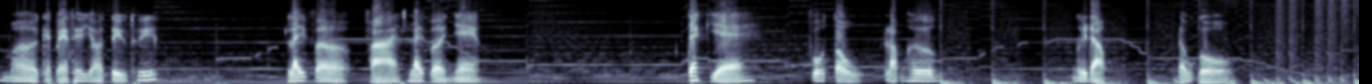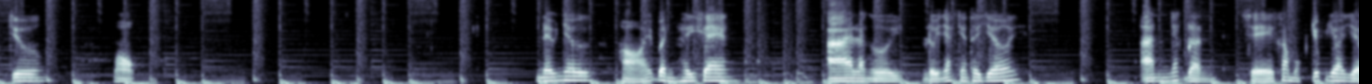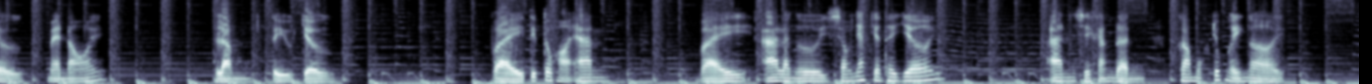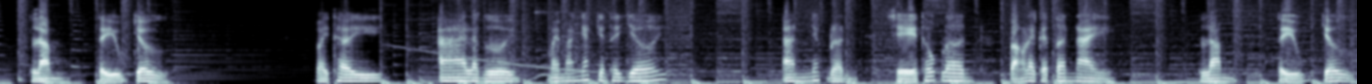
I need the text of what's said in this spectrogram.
Mời các bạn theo dõi tiểu thuyết Lấy vợ phải lấy vợ nhàn. Tác giả Vô tụ Long Hương. Người đọc Đầu gỗ. Chương 1 Nếu như hỏi Bình Hy Khang, Ai là người lựa nhất trên thế giới? Anh nhất định sẽ không một chút do dự mà nói. Lâm Tiểu Trư. Vậy tiếp tục hỏi anh. Vậy ai là người xấu nhất trên thế giới? Anh sẽ khẳng định không một chút nghĩ ngợi Lâm Tiểu Trư. Vậy thì ai là người may mắn nhất trên thế giới? Anh nhất định sẽ thốt lên, vẫn là cái tên này. Lâm Tiểu Trư.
